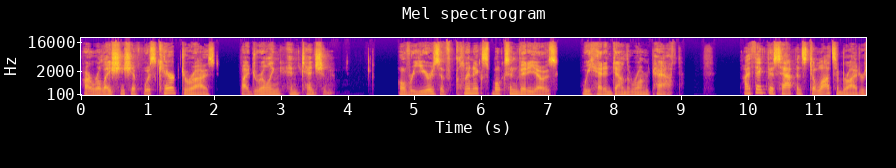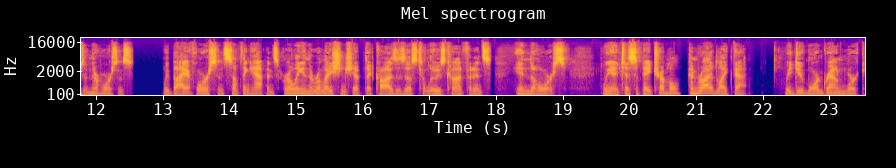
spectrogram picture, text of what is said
Our relationship was characterized by drilling and tension. Over years of clinics, books, and videos, we headed down the wrong path. I think this happens to lots of riders and their horses. We buy a horse and something happens early in the relationship that causes us to lose confidence in the horse. We anticipate trouble and ride like that. We do more groundwork,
